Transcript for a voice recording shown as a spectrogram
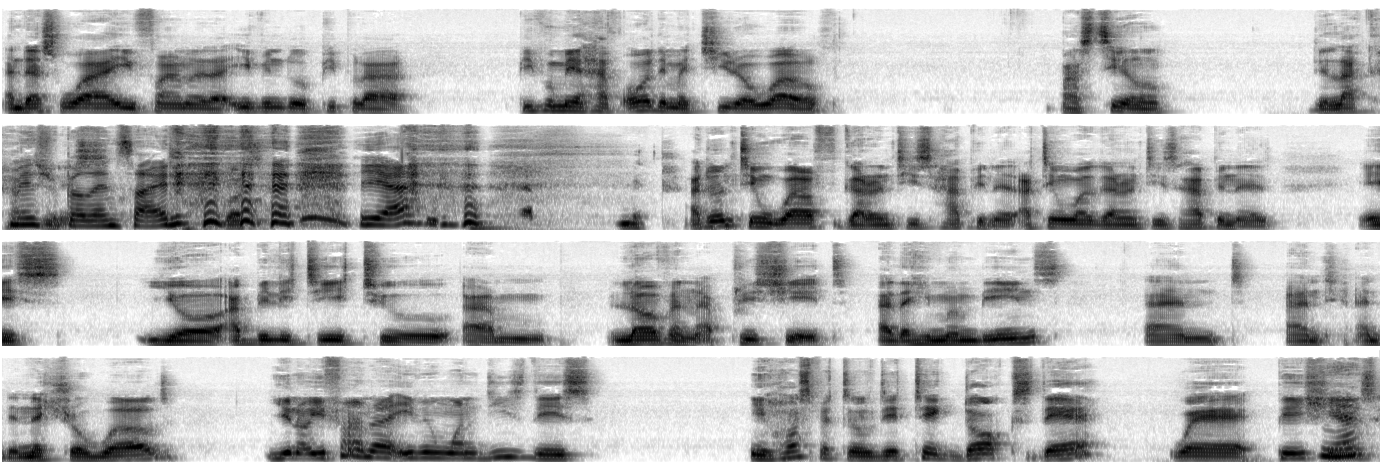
And that's why you find that even though people are, people may have all the material wealth, but still they lack happiness. Miserable inside. yeah. I don't think wealth guarantees happiness. I think what guarantees happiness is your ability to um, love and appreciate other human beings and and and the natural world. You know, you find out even one these days in hospital they take dogs there where patients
